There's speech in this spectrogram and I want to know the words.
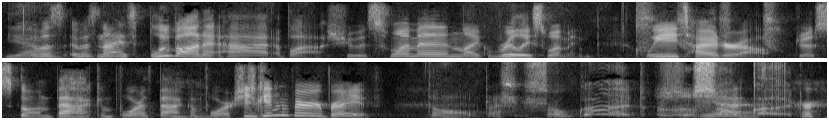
Yeah. It was it was nice. Bluebonnet had a blast. She was swimming, like really swimming. We tired her out, just going back and forth, back Mm-hmm. and forth. She's getting very brave. Oh, this is so good. This is yeah, so good. her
